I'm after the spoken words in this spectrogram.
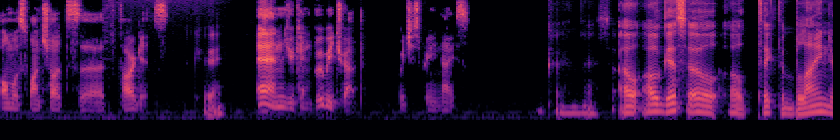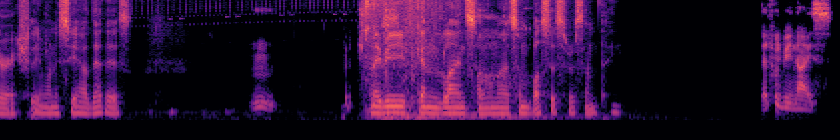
almost one shots uh, targets, Okay. And you can booby trap, which is pretty nice. Okay, nice. I'll I'll guess I'll I'll take the blinder actually. I want to see how that is. Mm. Maybe it can blind some uh, some bosses or something. that would be nice.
